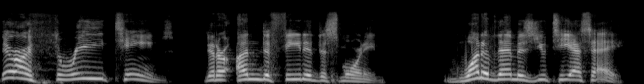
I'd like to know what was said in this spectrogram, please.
there are three teams that are undefeated this morning. One of them is UTSA.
